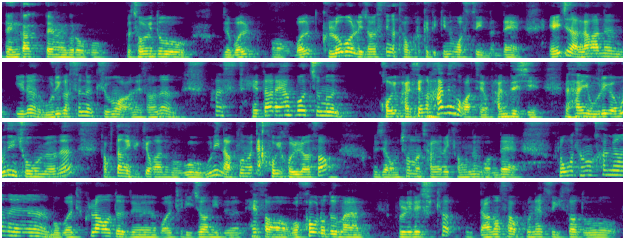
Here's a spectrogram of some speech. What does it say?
냉각 때문에 그러고 저희도 이제 멀, 어, 멀- 글로벌 region 쓰니까 더 그렇게 느끼는 걸 수도 있는데 AZ 날아가는 일은 우리가 쓰는 규모 안에서는 한 세 달에 한 번쯤은 거의 발생을 하는 것 같아요. 반드시. 아니 우리가 운이 좋으면은 적당히 비껴가는 거고 운이 나쁘면 딱 거기 걸려서 이제 엄청난 장애를 겪는 건데 그런 거 생각하면은 뭐 multi cloud든 multi region이든 해서 workload만 분리를 시켜 나눠서 보낼 수 있어도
